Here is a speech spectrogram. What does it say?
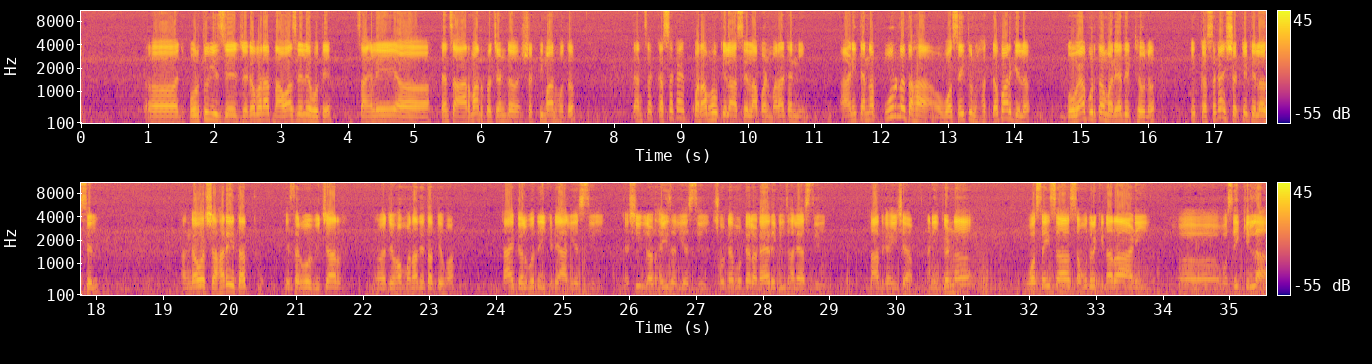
पोर्तुगीज जे जगभरात नावाजलेले होते चांगले त्यांचं आरमान प्रचंड शक्तिमान होतं. त्यांचा कसं काय पराभव केला असेल आपण मराठ्यांनी? आणि त्यांना पूर्णत वसईतून हद्दपार केलं गोव्यापुरतं मर्यादित ठेवलं हे कसं काय शक्य केलं असेल? अंगावर शहारे येतात हे सर्व विचार जेव्हा मनात येतात तेव्हा. काय गलबते इकडे आली असतील? कशी लढाई झाली असतील छोट्या मोठ्या लढाया देखील झाल्या असतील हातघाईच्या आणि इकडनं वसईचा समुद्र किनारा आणि वसई किल्ला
